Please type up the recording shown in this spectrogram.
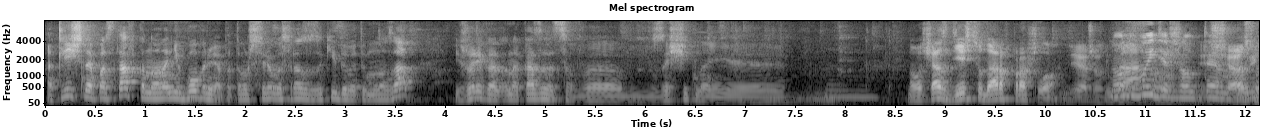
отличная подставка, но она не вовремя, потому что Серега сразу закидывает ему назад, и Жорик оказывается в, в защитной... Но вот сейчас 10 ударов прошло. держит. Но Да. он выдержал темп, причем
